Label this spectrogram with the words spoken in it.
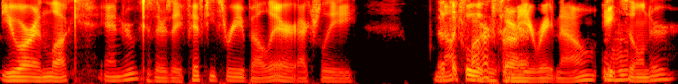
you are in luck, Andrew, because there's a 53 Bel Air actually That's a cool far looking from car. me right now. 8 Mhm. cylinder,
